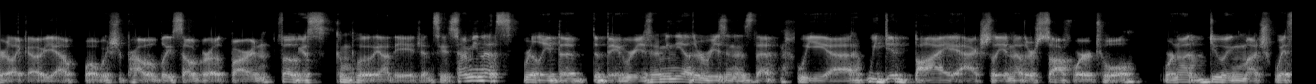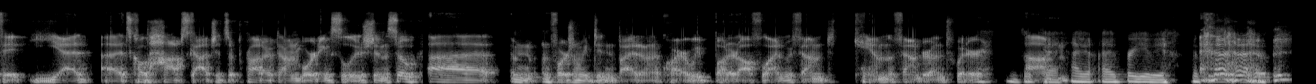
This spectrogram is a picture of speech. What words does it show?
we were like, oh yeah, well, we should probably sell Growth Bar and focus completely on the agency. So I mean, that's really the the big reason. I mean, the other reason is that we uh, we did buy actually another software tool we're not doing much with it yet. Uh, it's called Hopscotch. It's a product onboarding solution. So, uh, unfortunately, we didn't buy it on Acquire. We bought it offline. We found Cam, the founder, on Twitter. Okay, um, I, I forgive you. I forgive you.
